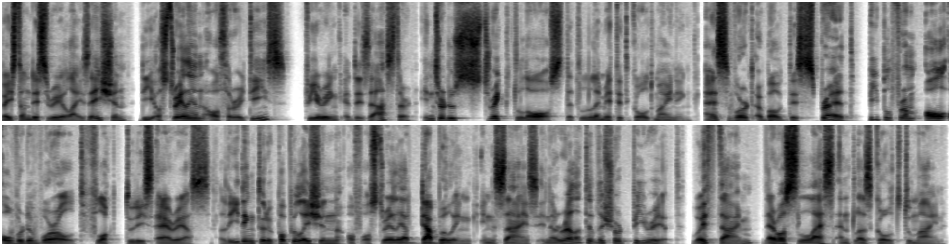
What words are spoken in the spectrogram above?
Based on this realization, the Australian authorities, fearing a disaster, introduced strict laws that limited gold mining. As word about this spread, people from all over the world flocked to these areas, leading to the population of Australia doubling in size in a relatively short period. With time, there was less and less gold to mine,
